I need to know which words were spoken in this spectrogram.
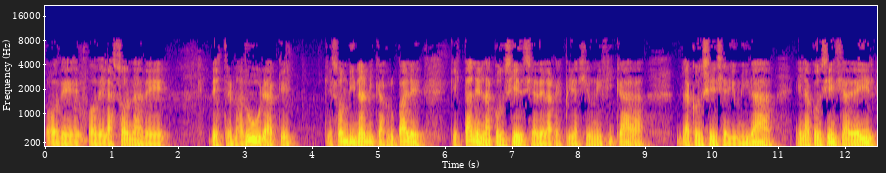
o de, o de la zona de, de Extremadura, que, que son dinámicas grupales que están en la conciencia de la respiración unificada, la conciencia de unidad, en la conciencia de ir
